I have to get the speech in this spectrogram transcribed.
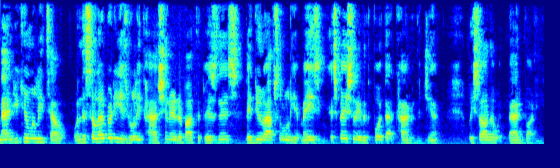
man, you can really tell when the celebrity is really passionate about the business, they do absolutely amazing, especially if they put that time in the gym. We saw that with Bad Bunny.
